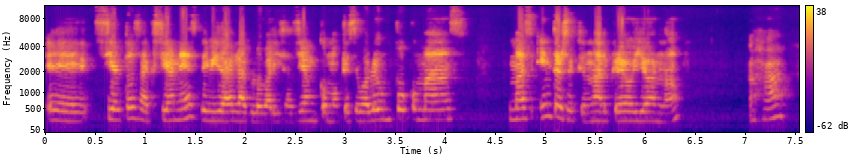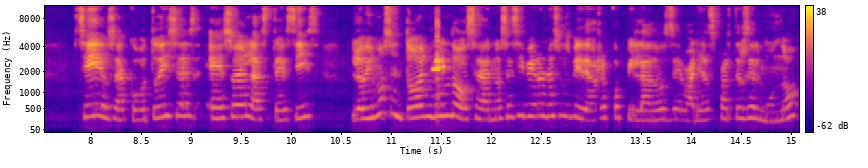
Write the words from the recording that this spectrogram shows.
eh, ciertas acciones debido a la globalización, como que se vuelve un poco más, más interseccional, creo yo, ¿no? Ajá, sí, o sea, como tú dices, eso de las tesis lo vimos en todo el mundo, o sea, no sé si vieron esos videos recopilados de varias partes del mundo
